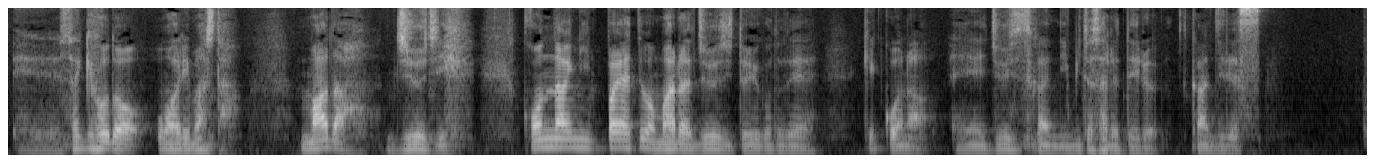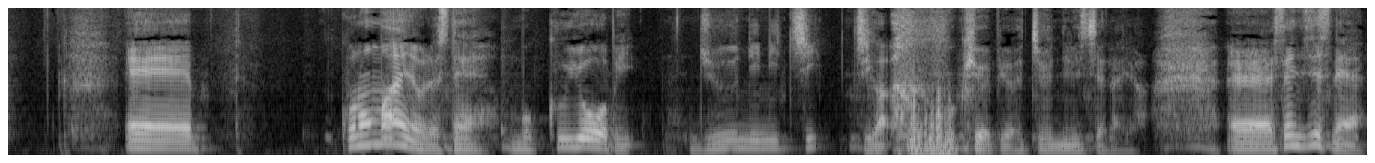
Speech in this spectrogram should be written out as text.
えー先ほど終わりました。まだ10時。こんなにいっぱいやってもまだ10時ということで、結構な、えー充実感に満たされている感じです。えーこの前のですね、木曜日、12日？違う。木曜日は12日じゃないや。えー先日ですね、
